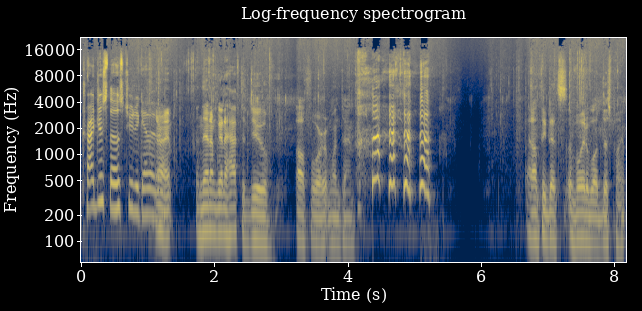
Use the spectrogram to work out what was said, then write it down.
Try just those two together. All Though. right. And then I'm going to have to do all four at one time. I don't think that's avoidable at this point.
